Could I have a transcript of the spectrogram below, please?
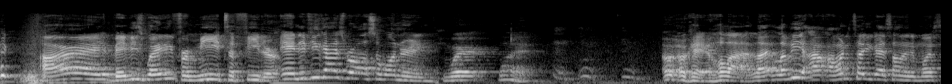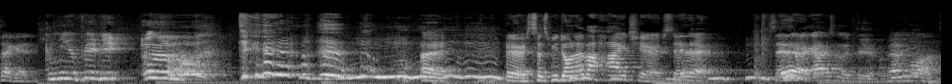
All right, baby's waiting for me to feed her. And if you guys were also wondering where, what? Oh, okay, hold on. Let, let me, I, I, want to tell you guys something in one second. Come here, baby. All right. Here, since we don't have a high chair, stay there. Stay there, I got something for you, okay? Hold on.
